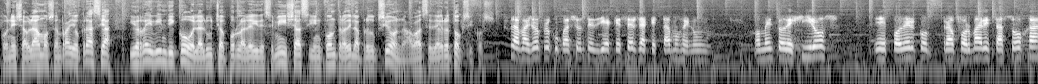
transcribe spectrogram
Con ella hablamos en Radiocracia y reivindicó la lucha por la ley de semillas y en contra de la producción a base de agrotóxicos. La mayor preocupación tendría que ser, ya que estamos en un momento de giros, es poder transformar esta soja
